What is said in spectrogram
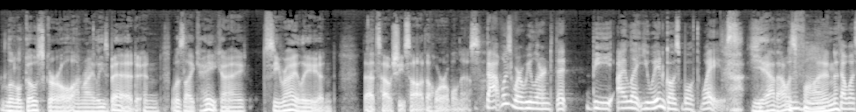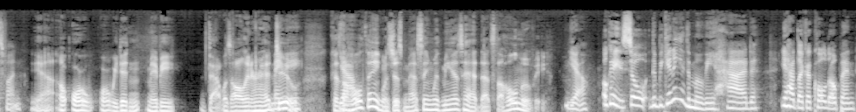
little ghost girl on Riley's bed and was like, "Hey, can I see Riley?" and that's how she saw the horribleness. That was where we learned that the I let you in goes both ways. Yeah, that was mm-hmm. fun. That was fun. Yeah, or, or or we didn't. Maybe that was all in her head too. Cuz Yeah. the whole thing was just messing with Mia's head. That's the whole movie. Yeah. Okay, so the beginning of the movie had you had like a cold open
